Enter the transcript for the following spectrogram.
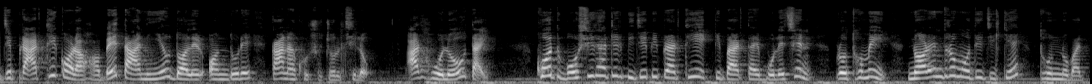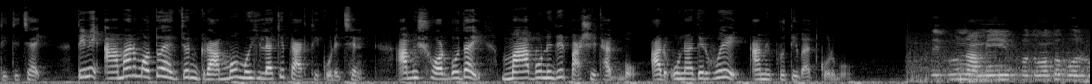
যে প্রার্থী করা হবে, তা নিয়েও দলের অন্দরে কানাঘুষো চলছিল। আর হলোও তাই। খোদ বসিরহাটের বিজেপি প্রার্থী একটি বার্তায় বলেছেন প্রথমেই নরেন্দ্র মোদীজিকে ধন্যবাদ দিতে চাই। তিনি আমার মতো একজন গ্রাম্য মহিলাকে প্রার্থী করেছেন। আমি সর্বদাই মা বোনেদের পাশে থাকব আর ওনাদের হয়ে আমি প্রতিবাদ করব। দেখুন আমি প্রথমত বলব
